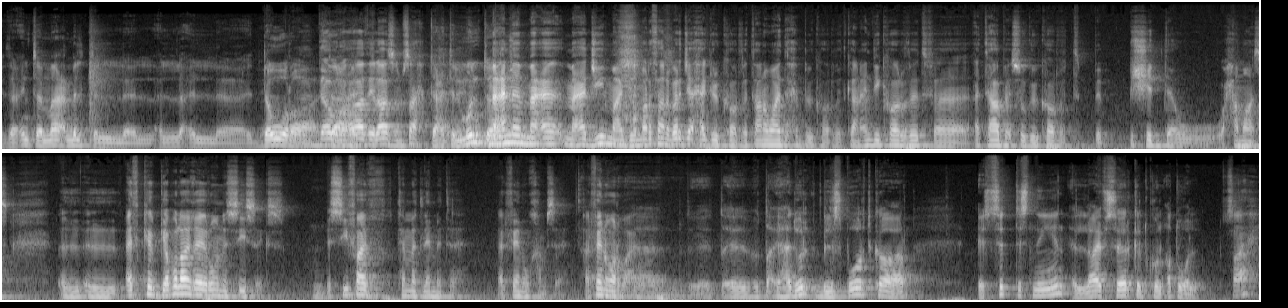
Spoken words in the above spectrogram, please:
إذا أنت ما عملت ال- ال- ال- الدورة الدورة هذه لازم صح. تاعت المنتج. مع إنه مع مع جيل مع جيل. مرة ثانية برجع حق الكورفت. أنا وايد أحب الكورفت. كان عندي كورفت فأتابع سوق الكورفت بشدة وحماس. أذكر قبل لا يغيرون السي 6 السي 5 تمت لمتى 2005 2004 آه، هدول بال sport car الست سنين ال life cycle تكون أطول. صح؟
